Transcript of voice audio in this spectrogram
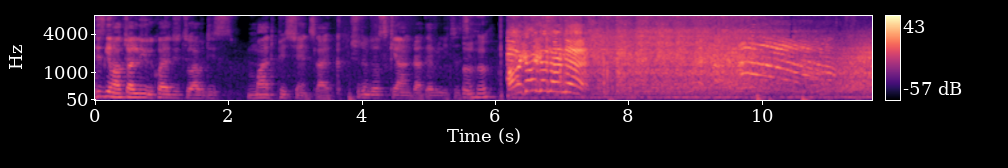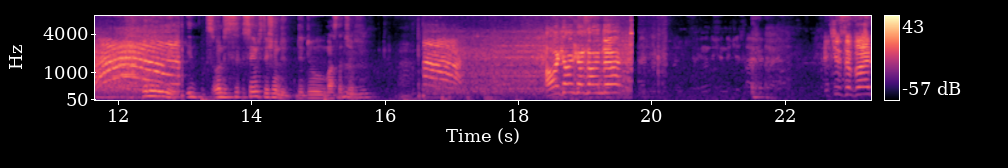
This game actually requires you to have this mad patience. Like, you shouldn't just scare angry at every little thing. Mm-hmm. Hakan kazandı. No, no, no, wait. It's on the same station they, they do MasterChef. Mm-hmm. Mm-hmm. Hakan kazandı. 2-0.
